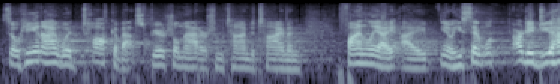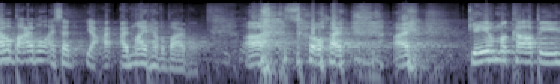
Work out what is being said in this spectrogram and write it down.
So he and I would talk about spiritual matters from time to time. And finally, I, I you know, he said, well, RJ, do you have a Bible? I said, yeah, I, I might have a Bible. Uh, so I, I gave him a copy.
